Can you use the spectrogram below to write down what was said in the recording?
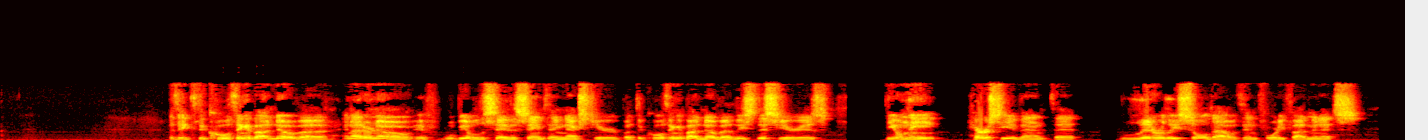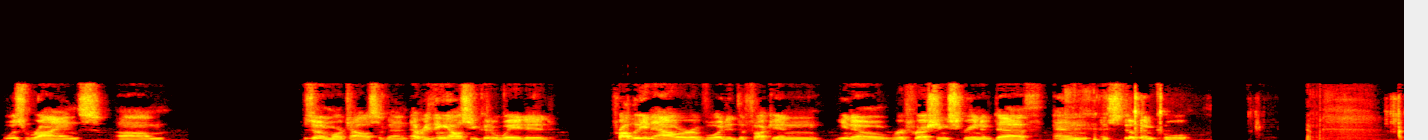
I think the cool thing about Nova, and I don't know if we'll be able to say the same thing next year, but the cool thing about Nova, at least this year, is the only heresy event that literally sold out within 45 minutes was Ryan's um, Zone Mortalis event. Everything else you could have waited probably an hour, avoided the fucking, you know, refreshing screen of death, and, and still been cool. But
